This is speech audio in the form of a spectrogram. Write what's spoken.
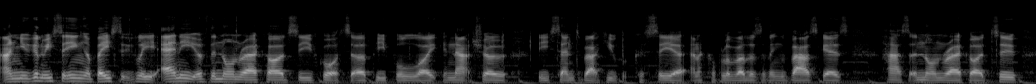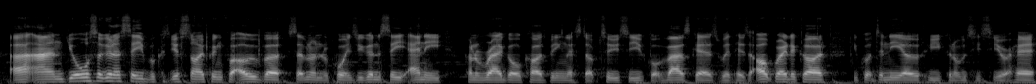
and you're going to be seeing uh, basically any of the non-rare cards. So you've got uh, people like Nacho, the centre back, you've got Casilla, and a couple of others. I think Vasquez has a non-rare card too. Uh, and you're also going to see, because you're sniping for over 700 coins, you're going to see any kind of rare gold cards being listed up too. So you've got Vasquez with his upgraded card, you've got Danilo, who you can obviously see right here,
